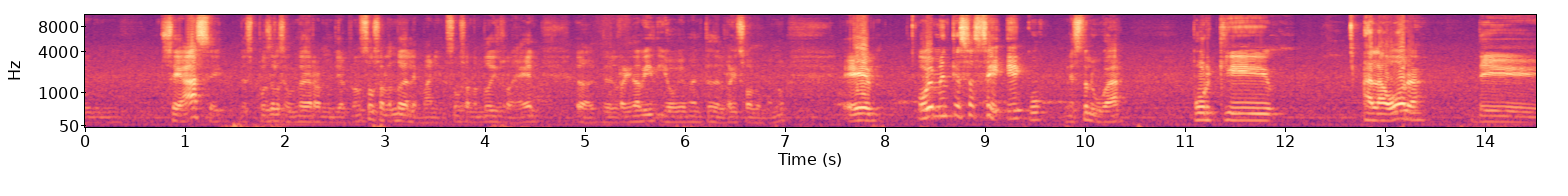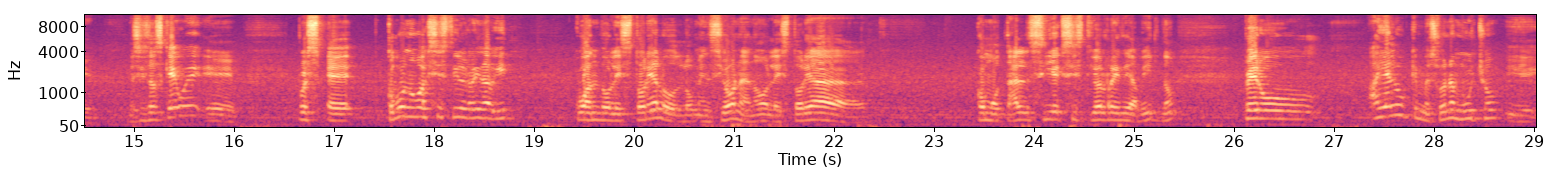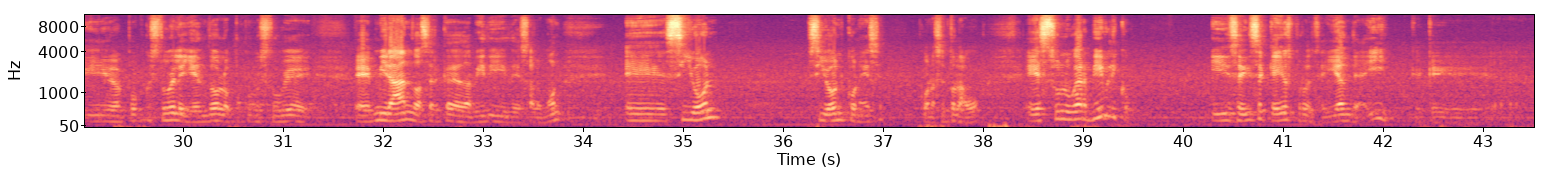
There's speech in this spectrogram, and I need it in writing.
se hace después de la Segunda Guerra Mundial. Pero no estamos hablando de Alemania, estamos hablando de Israel, eh, del rey David y obviamente del rey Solomon. Eh, obviamente se hace eco en este lugar porque a la hora de decir, ¿sabes qué, güey? Eh, pues, ¿cómo no va a existir el rey David cuando la historia lo, menciona, ¿no? La historia como tal sí existió el rey David, ¿no? Pero hay algo que me suena mucho y, lo poco que estuve leyendo, lo poco que estuve eh, mirando acerca de David y de Salomón. Sion, Sion con ese, con acento la O, es un lugar bíblico. Y se dice que ellos procedían de ahí, que,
